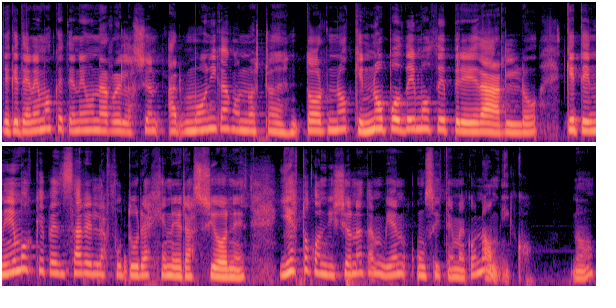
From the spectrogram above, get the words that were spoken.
de que tenemos que tener una relación armónica con nuestro entorno, que no podemos depredarlo, que tenemos que pensar en las futuras generaciones. Y esto condiciona también un sistema económico. ¿No?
